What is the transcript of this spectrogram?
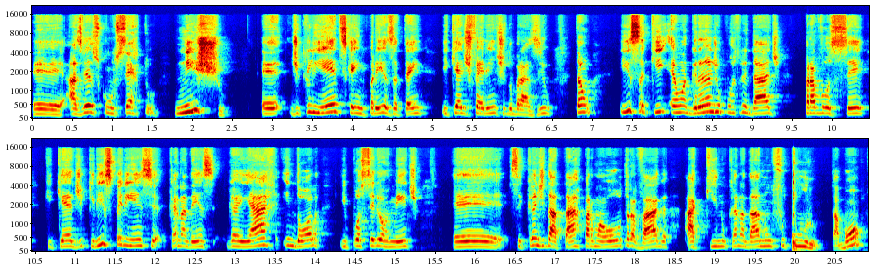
é, às vezes, com um certo nicho é, de clientes que a empresa tem e que é diferente do Brasil. Então, isso aqui é uma grande oportunidade para você que quer adquirir experiência canadense, ganhar em dólar e, posteriormente, é, se candidatar para uma outra vaga aqui no Canadá no futuro, tá bom?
